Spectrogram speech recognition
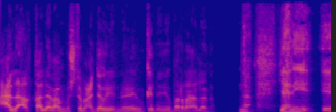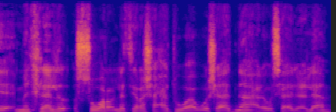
على الأقل أمام المجتمع الدولي إنه يمكن أن يبررها لنا. نعم، يعني آه، من خلال الصور التي رشحت وشاهدناها على وسائل الإعلام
